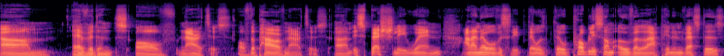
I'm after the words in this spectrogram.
um evidence of narratives of the power of narratives um, especially when and i know obviously there was there were probably some overlapping investors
